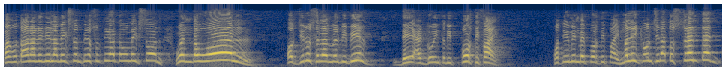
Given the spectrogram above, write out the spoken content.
Pangutanan ni nila Megson, pinusultihan mo Megson, when the wall of Jerusalem will be built, they are going to be fortified. What do you mean by fortify? Malikon sila to strengthen.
